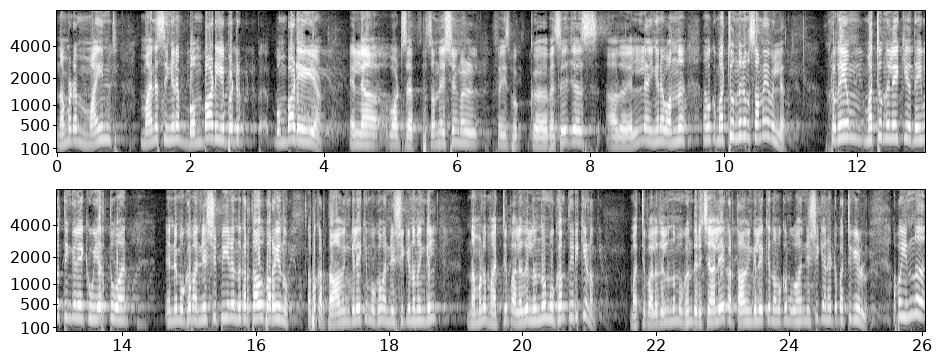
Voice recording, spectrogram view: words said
നമ്മുടെ മൈൻഡ് മനസ്സിങ്ങനെ ബൊമ്പാട് ചെയ്യപ്പെട്ട് ബൊമ്പാട് ചെയ്യുകയാണ്. എല്ലാ വാട്സപ്പ് സന്ദേശങ്ങൾ ഫേസ്ബുക്ക് മെസ്സേജസ് അത് എല്ലാം ഇങ്ങനെ വന്ന് നമുക്ക് മറ്റൊന്നിനും സമയമില്ല. ഹൃദയം മറ്റൊന്നിലേക്ക് ദൈവത്തിങ്കിലേക്ക് ഉയർത്തുവാൻ എന്റെ മുഖം അന്വേഷിപ്പീൻ എന്ന് കർത്താവ് പറയുന്നു. അപ്പോൾ കർത്താവിങ്കിലേക്ക് മുഖം അന്വേഷിക്കണമെങ്കിൽ നമ്മൾ മറ്റ് പലതിൽ നിന്നും മുഖം തിരിക്കണം. മറ്റ് പലതിൽ നിന്നും മുഖം തിരിച്ചാലേ കർത്താവിങ്കിലേക്ക് നമുക്ക് മുഖം അന്വേഷിക്കാനായിട്ട് പറ്റുകയുള്ളൂ. അപ്പോൾ ഇന്ന്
